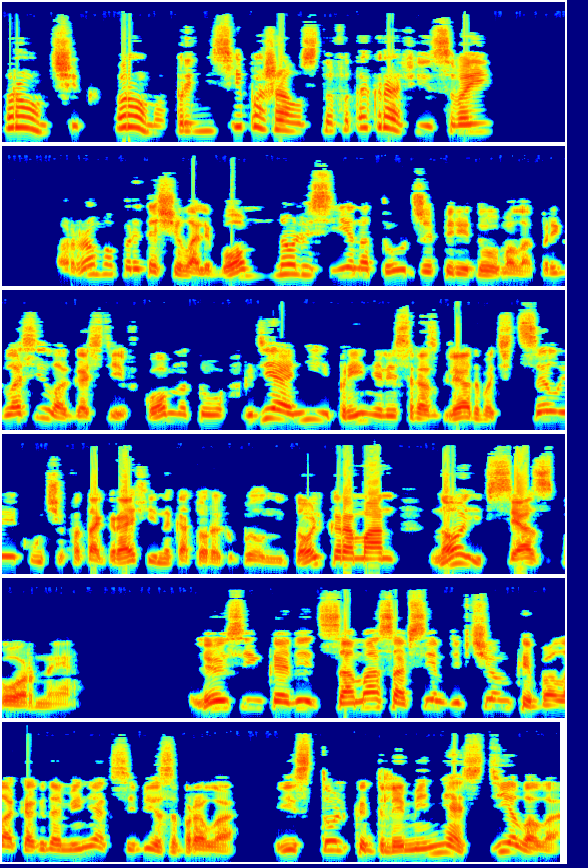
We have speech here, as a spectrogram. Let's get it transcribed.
Ромчик, Рома, принеси, пожалуйста, фотографии свои. Рома притащил альбом, но Люсьена тут же передумала, пригласила гостей в комнату, где они принялись разглядывать целые кучи фотографий, на которых был не только Роман, но и вся сборная. Люсенька ведь сама совсем девчонкой была, когда меня к себе забрала, и столько для меня сделала.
